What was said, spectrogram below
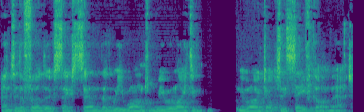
and to the further extent that we want, we would like to we would like to actually safeguard that.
